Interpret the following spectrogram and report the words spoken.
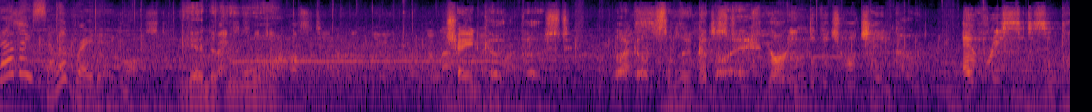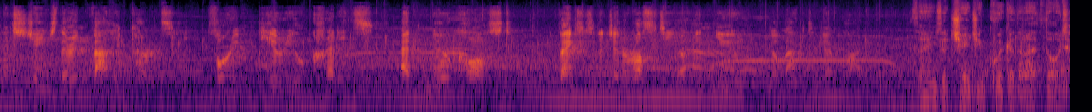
are they celebrating? The end of the war. Chain code post. Like on Saleucami. Your individual chain code, every citizen can exchange their invalid currency for Imperial credits at no cost, thanks to the generosity of the new Galactic Empire. Things are changing quicker than I thought.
